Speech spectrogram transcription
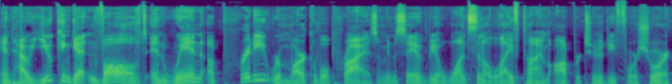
and how you can get involved and win a pretty remarkable prize. I'm going to say it would be a once in a lifetime opportunity for sure.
